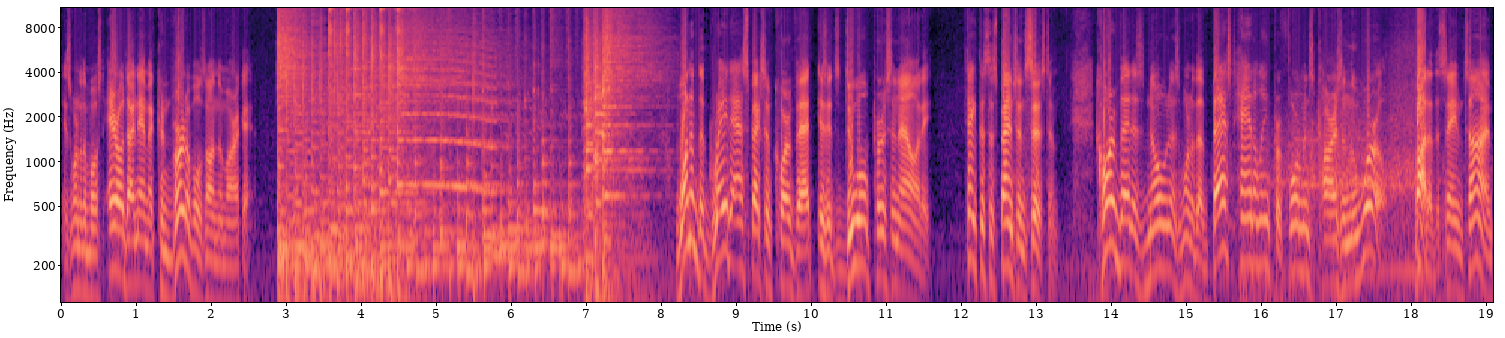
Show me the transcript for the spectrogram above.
is one of the most aerodynamic convertibles on the market. One of the great aspects of Corvette is its dual personality. Take the suspension system. Corvette is known as one of the best handling performance cars in the world, but at the same time,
